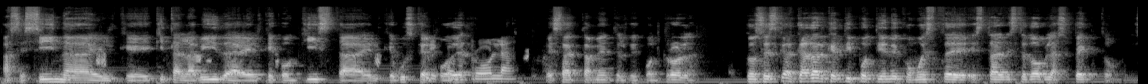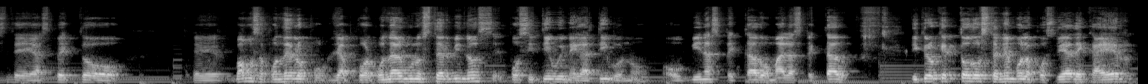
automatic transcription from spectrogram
asesina, el que quita la vida, el que conquista, el que busca el, poder. Controla. Exactamente, el que controla. Entonces, cada arquetipo tiene como este, este doble aspecto, este aspecto, eh, vamos a ponerlo por, ya por poner algunos términos, eh, positivo y negativo, ¿no? O bien aspectado o mal aspectado. Y creo que todos tenemos la posibilidad de caer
